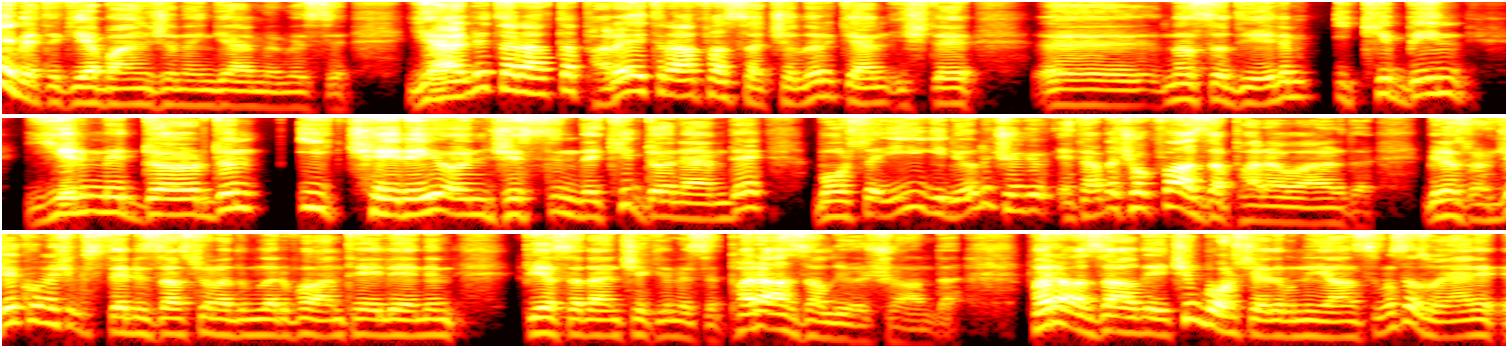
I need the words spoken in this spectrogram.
elbette ki yabancının gelmemesi. Yerli tarafta para etrafa saçılırken işte e, nasıl diyelim 2024'ün ilk çeyreği öncesindeki dönemde borsa iyi gidiyordu. Çünkü etrafta çok fazla para vardı. Biraz önce konuştuk sterilizasyon adımları falan TL'nin piyasadan çekilmesi. Para azalıyor şu anda. Para azaldığı için borsaya da bunun yansıması az. Yani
